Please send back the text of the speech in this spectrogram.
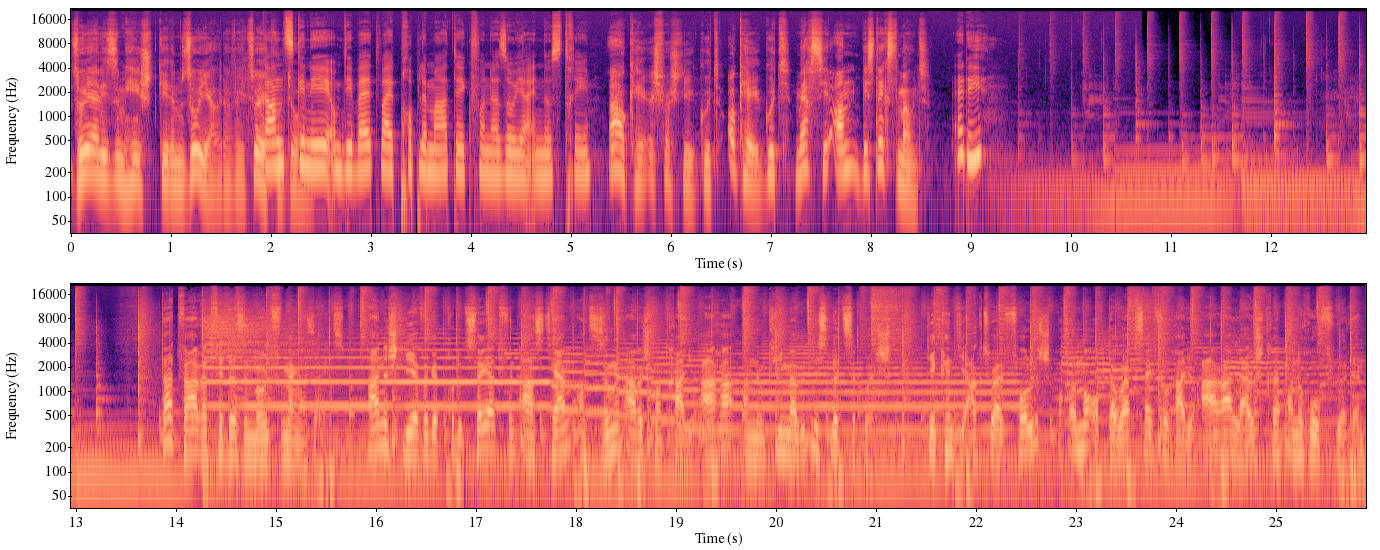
Sojalism hecht geht um Soja oder wie? Soja Ganz genau um die weltweit Problematik von der Sojaindustrie. Ah okay, ich verstehe. Gut. Okay, gut. Merci an. Bis nächsten Monat. Eddie. Dat waret fir dëse Mound vu Mengegerseits. Anne Schliewe get produzéiert vun Astherm an Summen abeg mat Radio Ara an dem Klimabündnis Lützebusch. Dir kennt Di aktuell folech och immer op der Website vu Radio Ara lausren an Rofluden.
